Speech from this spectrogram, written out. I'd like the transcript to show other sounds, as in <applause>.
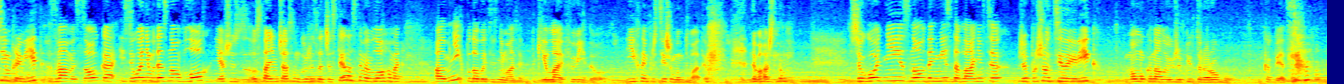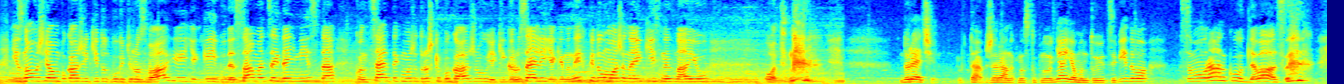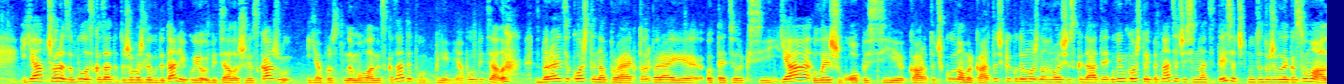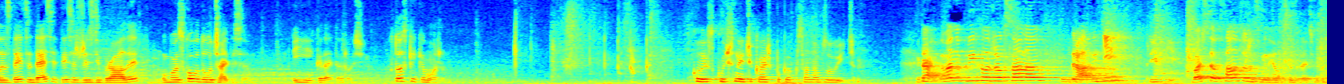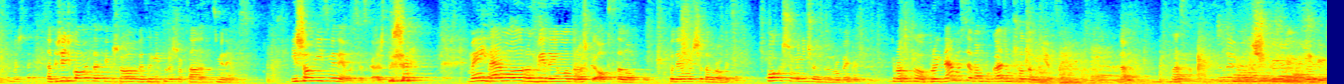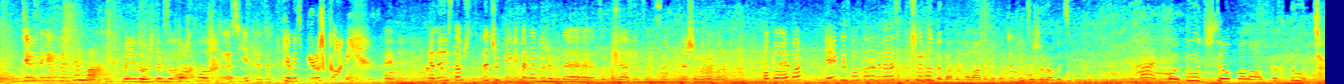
Всім привіт! З вами Совка. І сьогодні буде знову влог. Я щось останнім часом дуже зачастила з тими влогами, але мені їх подобається знімати. Такі лайф-відео. Їх найпростіше монтувати. <laughs> Неважно. Сьогодні знов день міста в Ланівцях. Вже пройшов цілий рік. Моєму каналу вже півтора року. Капець. І знову ж я вам покажу, які тут будуть розваги, який буде саме цей день міста. Концертик, може, трошки покажу, які каруселі, як я на них піду, може, на якісь, не знаю. От. До речі, так, вже ранок наступного дня я монтую це відео. Самого ранку для вас. Я вчора забула сказати дуже важливу деталь, яку я обіцяла, що я скажу. Я просто не могла не сказати, бо блін, я пообіцяла. Збираються кошти на проектор, збирає отець Олексій. Я лишу в описі карточку, номер карточки, куди можна гроші скидати. Він коштує 15 чи 17 тисяч. Ну це дуже велика сума, але здається, 10 тисяч вже зібрали. Обов'язково долучайтеся і кидайте гроші. Хто скільки може. Коли скучно і чекаєш, поки Оксана взується. Так, до мене приїхала вже Оксана. Здравствуйте. Привіт. Бачите, Оксана теж змінилася, до речі. Бачите? Напишіть в коментах, якщо ви замітили, що Оксана змінилася. І що в ній змінилося, скажете ще. Ми йдемо, розвідаємо трошки обстановку. Подивимося, що там робиться. Поки що ми нічого не будемо робити. Просто пройдемося, вам покажемо, що там є. Да? У нас Чимось таким смачним пахне. Мені теж так запахло Аж їсти за якимись пірожками. Я надіюсь, там щось буде чути, і вітер не дуже буде е, затуляти це все, те, що ми говоримо. Опа, опа. Я якось з балкона дивилася, тут ж не було так багато палаток, а тут же дивіться, що робиться. Отут все в палатках, тут.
